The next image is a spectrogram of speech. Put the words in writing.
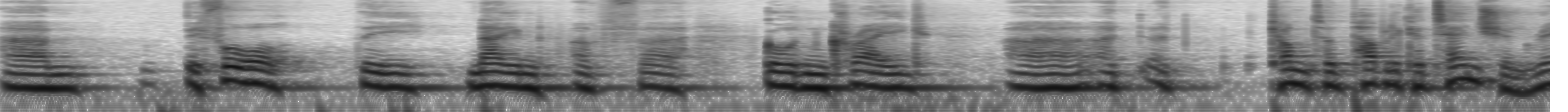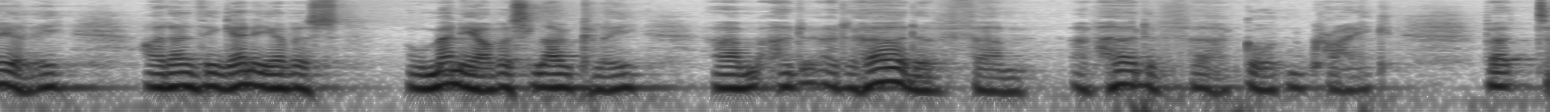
Um, before the name of uh, Gordon Craig uh, had, had come to public attention, really, I don't think any of us, or many of us locally, um, had, had heard of, heard of uh, Gordon Craig. But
